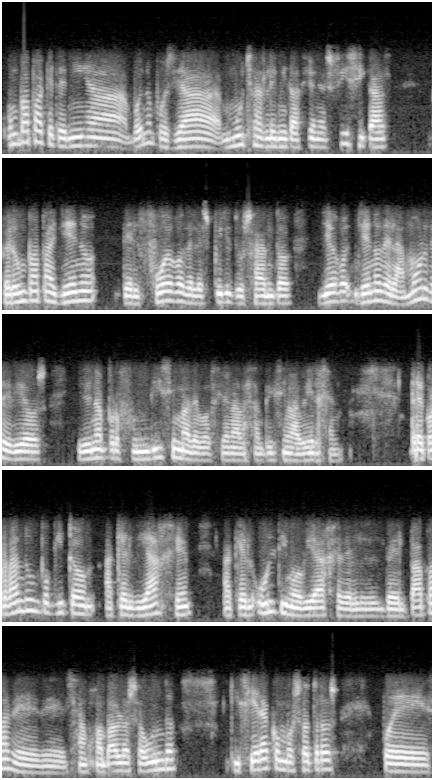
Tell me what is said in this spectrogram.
un papa que tenía, bueno, pues ya muchas limitaciones físicas, pero un papa lleno del fuego del Espíritu Santo, lleno del amor de Dios y de una profundísima devoción a la Santísima Virgen recordando un poquito aquel viaje, aquel último viaje del, Papa, de, San Juan Pablo II, quisiera con vosotros, pues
